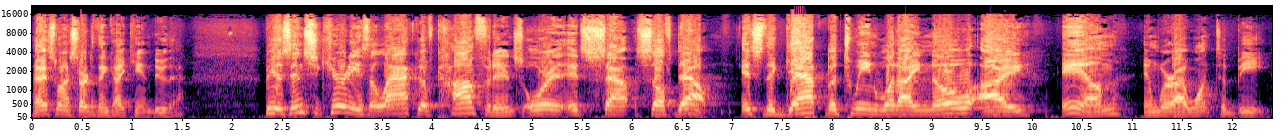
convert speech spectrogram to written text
That's when I start to think I can't do that. Because insecurity is a lack of confidence or it's self doubt. It's the gap between what I know I am and where I want to be.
